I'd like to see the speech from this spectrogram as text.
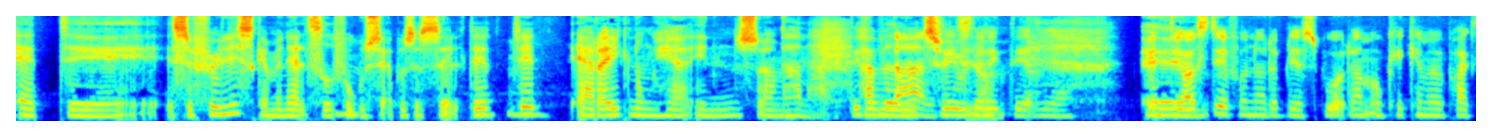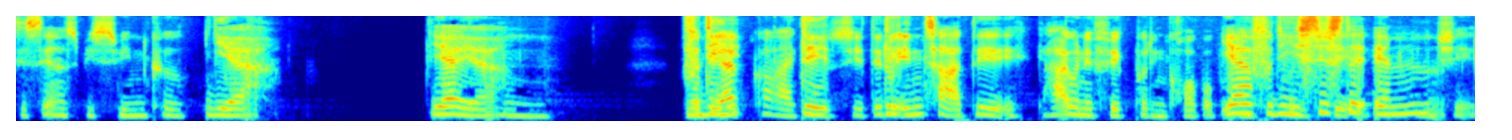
at øh, selvfølgelig skal man altid fokusere på sig selv. Det, det er der ikke nogen herinde, som... Nej, nej, det, har været i nej, det tvivl er slet ikke der, vi er. Men det er også derfor, når der bliver spurgt om, okay, kan man praktisere at spise svinekød? Ja. Ja, ja. Mm. Men Fordi det er korrekt, det, det- du siger. Det, du det- indtager, det har jo en effekt på din krop og på Ja, din, fordi i sidste sjæl, ende-.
